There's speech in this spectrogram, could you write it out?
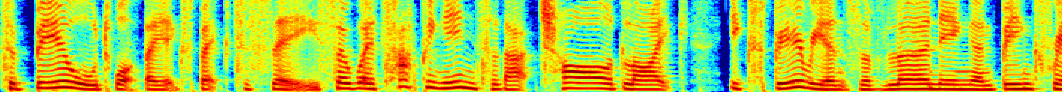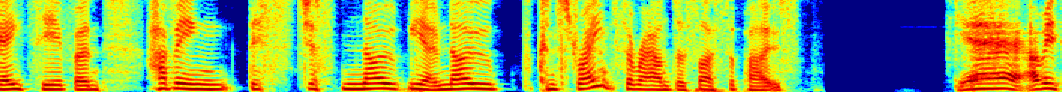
to build what they expect to see. So we're tapping into that childlike experience of learning and being creative and having this just no, you know, no constraints around us, I suppose. Yeah, I mean,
